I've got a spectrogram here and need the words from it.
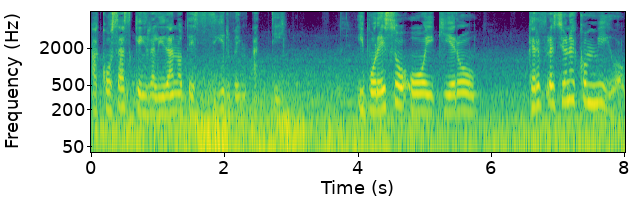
a cosas que en realidad no te sirven a ti. Y por eso hoy quiero que reflexiones conmigo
